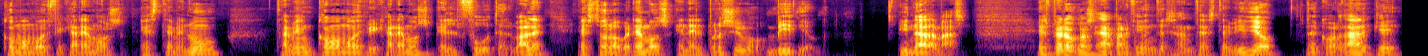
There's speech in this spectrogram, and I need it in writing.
cómo modificaremos este menú, también cómo modificaremos el footer, ¿vale? Esto lo veremos en el próximo vídeo. Y nada más. Espero que os haya parecido interesante este vídeo. Recordad que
